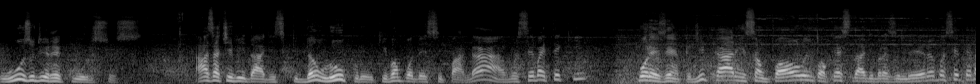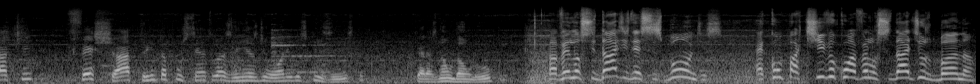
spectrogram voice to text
o uso de recursos às atividades que dão lucro, que vão poder se pagar, você vai ter que, por exemplo, de cara em São Paulo, em qualquer cidade brasileira, você terá que fechar 30% das linhas de ônibus que existem, que elas não dão lucro. A velocidade desses bondes é compatível com a velocidade urbana,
